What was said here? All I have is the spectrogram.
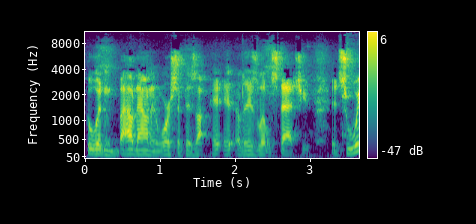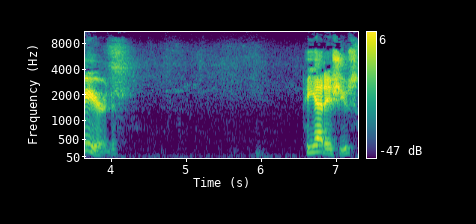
who wouldn't bow down and worship his, his little statue. It's weird. He had issues.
